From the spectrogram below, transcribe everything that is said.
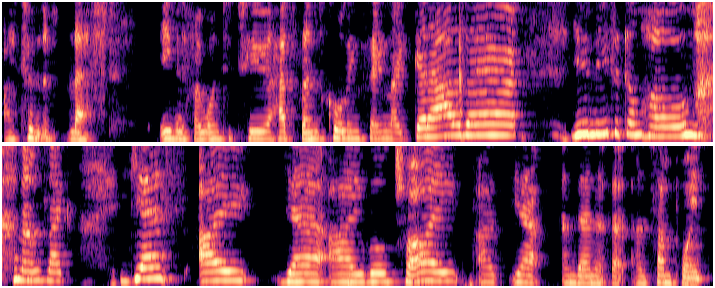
I couldn't have left even if I wanted to. I had friends calling saying like, get out of there. You need to come home. And I was like, yes, I, yeah, I will try. I, yeah. And then at that, at some point,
